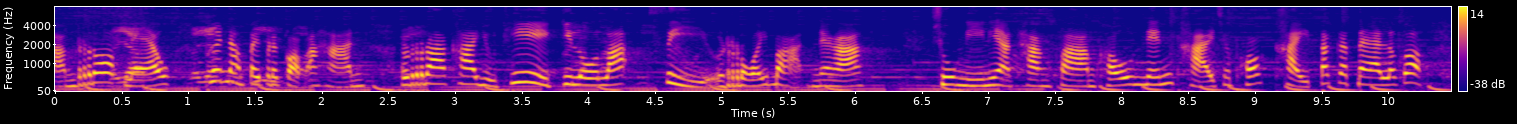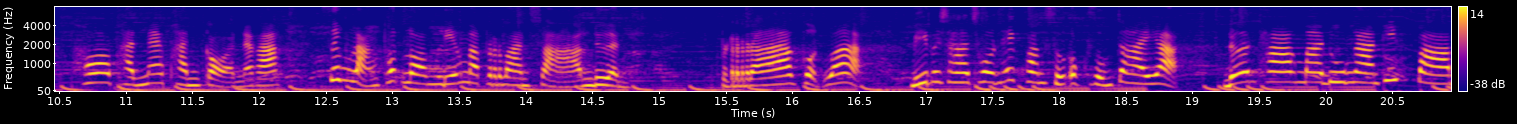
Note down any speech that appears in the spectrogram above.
3 รอบแล้ว เพื่อนำไปประกอบอาหาร ราคาอยู่ที่กิโลละ 400 บาทนะคะ ช่วงนี้เนี่ยทางฟาร์มเขาเน้นขายเฉพาะไข่ตั๊กแตนแล้วก็พ่อพันธุ์แม่พันธุ์ก่อนนะคะ ซึ่งหลังทดลองเลี้ยงมาประมาณ 3 เดือน ปรากฏว่ามีประชาชนให้ความสนอกสนใจอะเดินทางมาดูงานที่ฟาร์ม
